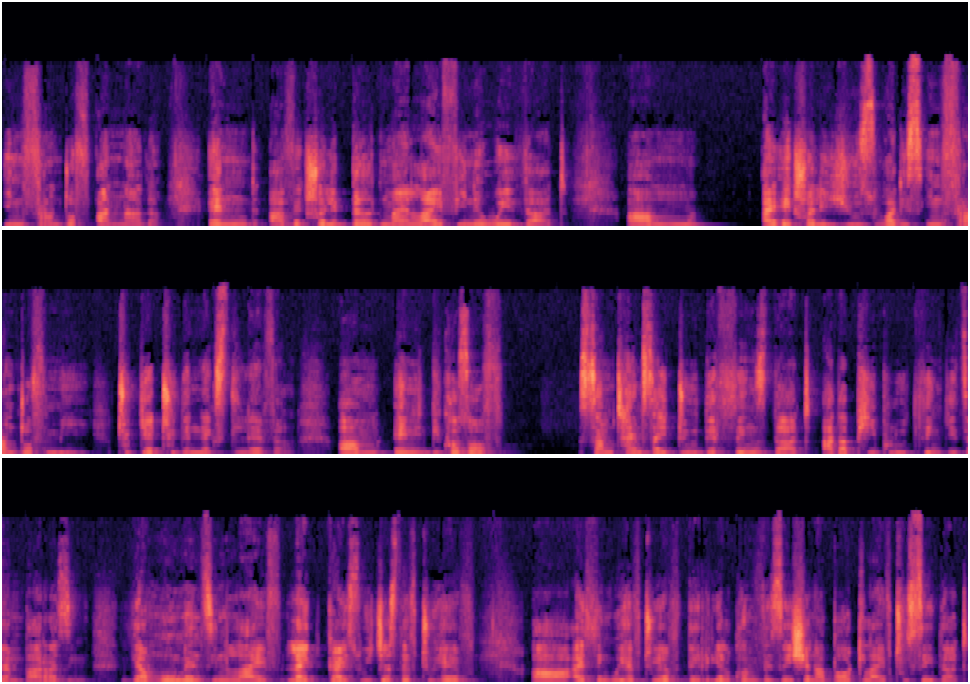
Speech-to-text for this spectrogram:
in front of another. And I've actually built my life in a way that um, I actually use what is in front of me to get to the next level. Um, and because of sometimes I do the things that other people would think it's embarrassing. There are moments in life, like guys, we just have to have. Uh, I think we have to have the real conversation about life to say that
